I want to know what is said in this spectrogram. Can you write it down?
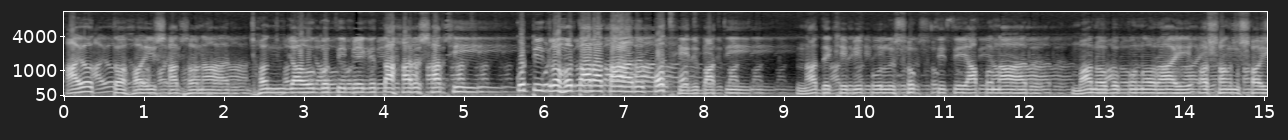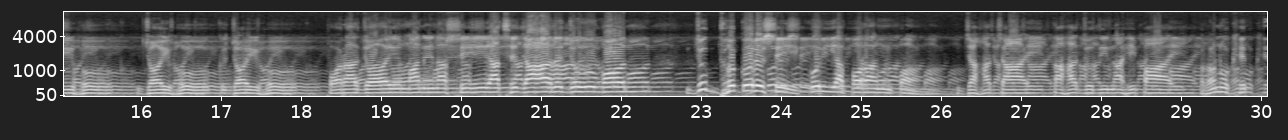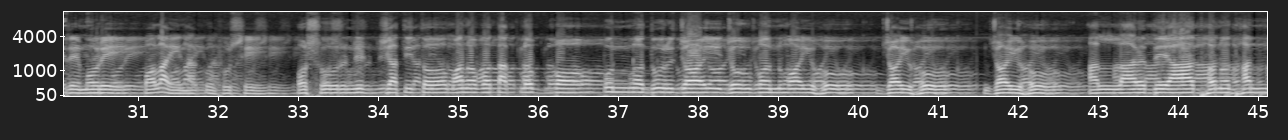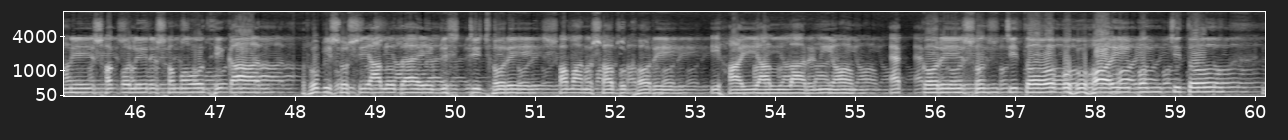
আয়ত্ত হয় সাধনার। ঝঞ্ঝাও গতিবেগ তাহার সাথী। কোটি গ্রহ তারা তার পথের বাতি। না দেখে বিপুল শক্তিতে আপনার মানব পুনরায় অসংশয় হোক। জয় হোক জয় হোক। পরাজয় মানে না সে আছে যার যৌবন। যুদ্ধ করে সে করিয়া পরাণ পরাণপণ যাহা চায়, তাহা যদি নাহি পায়, রণক্ষেত্রে মরে পলাই না কুভুষে অসুর নির্যাতিত মানবতা ক্লব্য পুণ্য দুর্জয়, যৌবনময় হোক, জয় হোক জয় হোক। আল্লাহর দেয়া ধন ধান্যে সকলের সম অধিকার রবি শশী আলো দেয়, বৃষ্টি ঝরে, সমান সব ঘরে। ইহাই আল্লাহর নিয়ম। এক করে সঞ্চিত বহু হয় বঞ্চিত।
